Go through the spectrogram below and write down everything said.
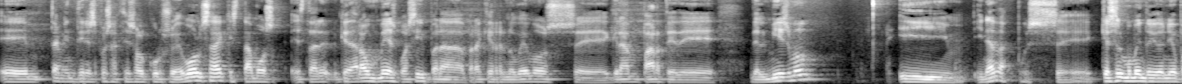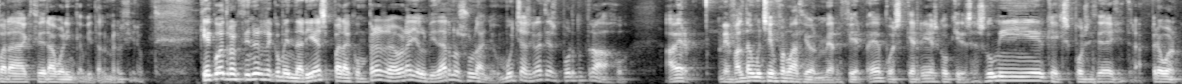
Eh, también tienes pues acceso al curso de bolsa, que estamos, estar, quedará un mes o así para, para que renovemos eh, gran parte de, del mismo. Y, nada, pues, eh, ¿qué es el momento idóneo para acceder a Boring Capital? Me refiero. ¿Qué cuatro acciones recomendarías para comprar ahora y olvidarnos un año? Muchas gracias por tu trabajo. A ver, me falta mucha información, me refiero, ¿eh? pues qué riesgo quieres asumir, qué exposición, etc. Pero bueno,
